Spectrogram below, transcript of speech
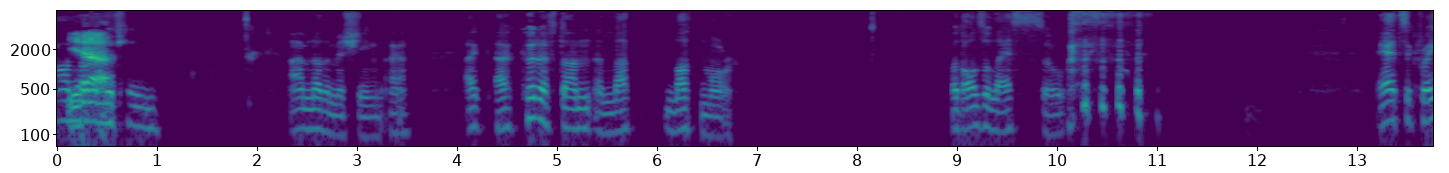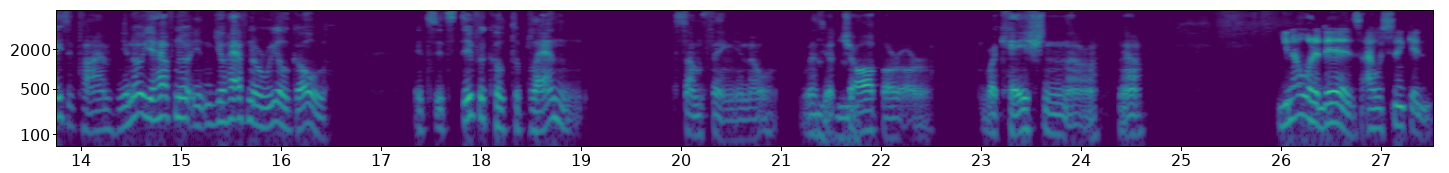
I'm yeah. not a machine. I'm not a machine. I, I, I could have done a lot, lot more, but also less. So, it's a crazy time. You know, you have no, you have no real goal. It's it's difficult to plan something. You know, with your Mhm. job or or vacation or yeah. you know what it is? I was thinking,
